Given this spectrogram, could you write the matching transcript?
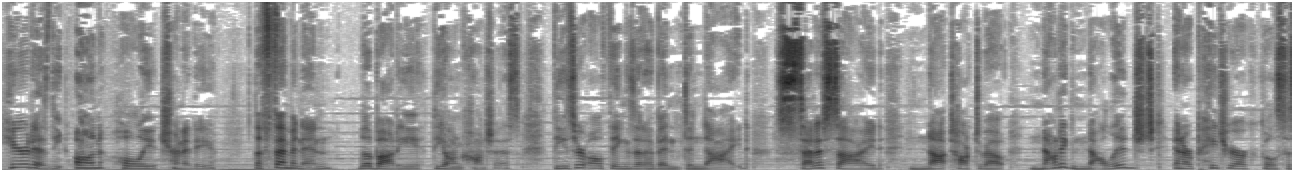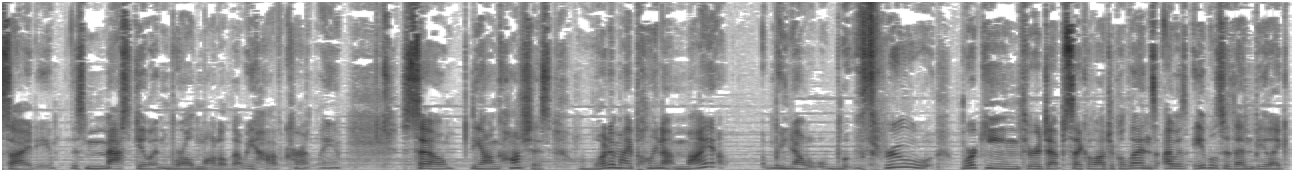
Here it is, the unholy trinity. The feminine, the body, the unconscious. These are all things that have been denied, set aside, not talked about, not acknowledged in our patriarchal society, this masculine world model that we have currently. So, the unconscious, what am I pulling up? My you know, through working through a depth psychological lens, I was able to then be like,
